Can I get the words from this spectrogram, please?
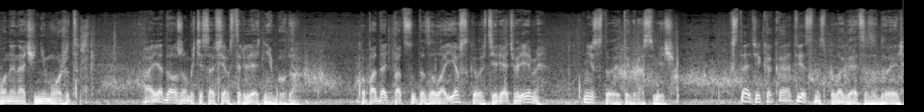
он иначе не может. А я, должно быть, и совсем стрелять не буду. Попадать под суд за Лаевского, терять время — не стоит игра свеч. Кстати, какая ответственность полагается за дуэль?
